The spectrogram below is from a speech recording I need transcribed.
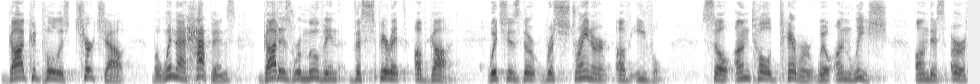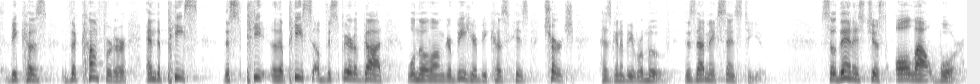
God could pull his church out. But when that happens, God is removing the Spirit of God, which is the restrainer of evil. So untold terror will unleash on this earth because the comforter and the peace, the peace of the Spirit of God will no longer be here because his church is going to be removed. Does that make sense to you? So then it's just all out war.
